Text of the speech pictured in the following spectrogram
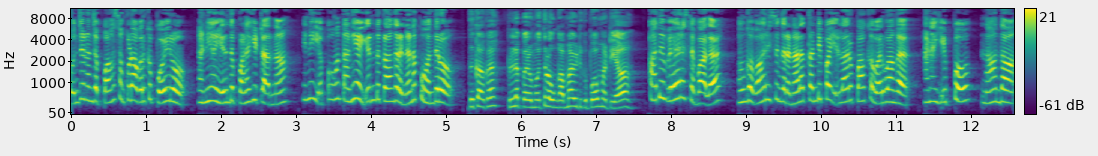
கொஞ்ச நஞ்ச பாசம் கூட அவருக்கு போயிரும். தனியா இருந்து பழகிட்டாருனா இனி எப்பவும் தனியா இருந்துக்கலாங்கிற நினைப்பு வந்துரும். அதுக்காக பிள்ளை பெருமத்துல உங்க அம்மா வீட்டுக்கு போக மாட்டியா? அது வேற செவ்வால உங்க வாரிசுங்கிறனால கண்டிப்பா எல்லாரும் பார்க்க வருவாங்க. ஆனா இப்போ நான் தான்.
